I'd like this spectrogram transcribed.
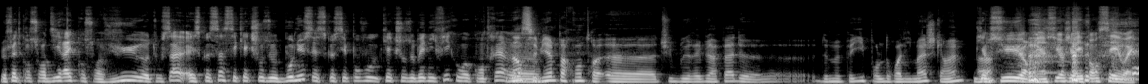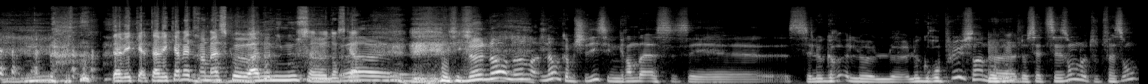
le fait qu'on soit direct, qu'on soit vu, euh, tout ça. Est-ce que ça c'est quelque chose de bonus? Est-ce que c'est pour vous quelque chose de bénéfique ou au contraire non euh, c'est bien par contre euh, tu oublierais bien pas de de me payer pour le droit à l'image quand même Bien hein. sûr, bien sûr, j'avais pensé, ouais. T'avais qu'à t'avais qu'à mettre un masque euh, Anonymous euh, dans ce cas. Non, non, non, non, non, comme je te dis, c'est une grande, c'est, c'est le, gr- le, le, le gros plus hein, de, Mhm. de cette saison de toute façon.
